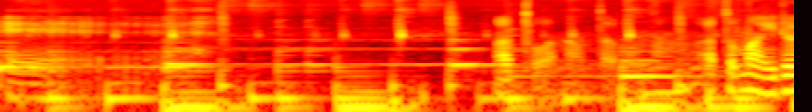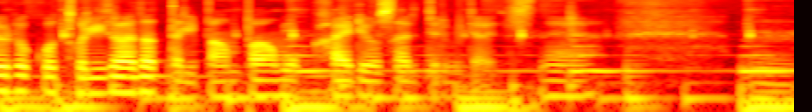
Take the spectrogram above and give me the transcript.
えー、あとは何だろうな。あと、まあ、いろいろこうトリガーだったりバンパーも改良されてるみたいですね。うん。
